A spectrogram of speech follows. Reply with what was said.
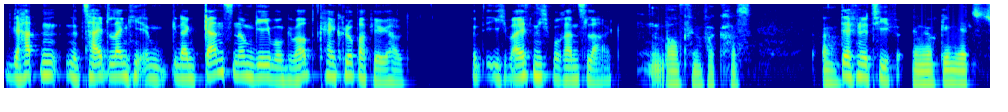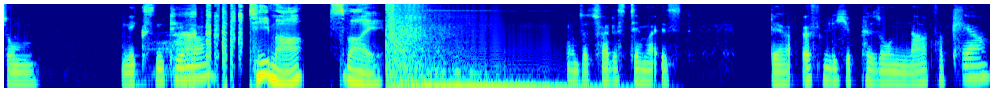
Wir hatten eine Zeit lang hier in der ganzen Umgebung überhaupt kein Klopapier gehabt. Und ich weiß nicht, woran es lag. War auf jeden Fall krass. Äh, Definitiv. Dann gehen wir jetzt zum nächsten Thema. Thema 2. Unser zweites Thema ist der öffentliche Personennahverkehr.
